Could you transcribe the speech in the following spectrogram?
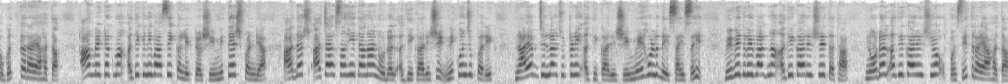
અવગત કરાયા હતા. આ બેઠકમાં અધિક નિવાસી કલેક્ટર શ્રી મિતેશ પંડ્યા, આદર્શ આચાર સંહિતાના નોડલ અધિકારી શ્રી નિકુંજ પરીખ, નાયબ જિલ્લા ચૂંટણી અધિકારી શ્રી મેહુલ દેસાઈ સહિત વિવિધ વિભાગના અધિકારીશ્રી તથા નોડલ અધિકારીશ્રીઓ ઉપસ્થિત રહ્યા હતા.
